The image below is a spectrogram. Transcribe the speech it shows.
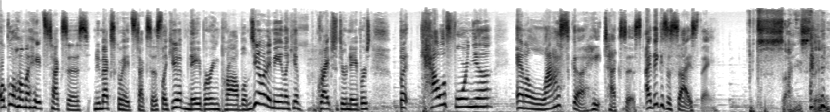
Oklahoma hates Texas, New Mexico hates Texas. Like you have neighboring problems. You know what I mean? Like you have gripes with your neighbors. But California and Alaska hate Texas. I think it's a size thing. It's a size thing.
